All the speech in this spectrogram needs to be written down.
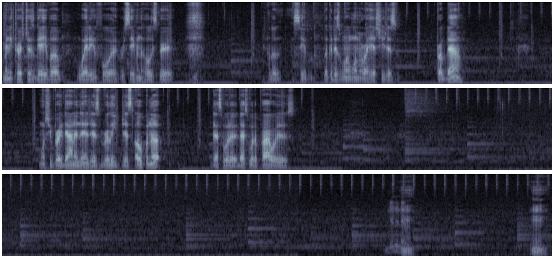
Many Christians gave up waiting for receiving the Holy Spirit. Look, see, look at this one woman right here. She just broke down. Once you break down and then just really just open up, that's what it, that's what the power is. No, no, no. Mm. Mm.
